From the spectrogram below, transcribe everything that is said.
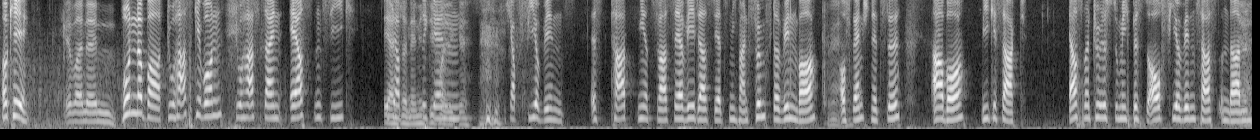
Okay, Gewonnen. wunderbar. Du hast gewonnen. Du hast deinen ersten Sieg. Ja, hab so nenne ich die Folge. übrigens- Ich habe vier Wins. Es tat mir zwar sehr weh, dass jetzt nicht mein fünfter Win war Ja. auf Rennschnitzel, aber wie gesagt, erstmal tötest du mich, bis du auch vier Wins hast und dann Ja.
